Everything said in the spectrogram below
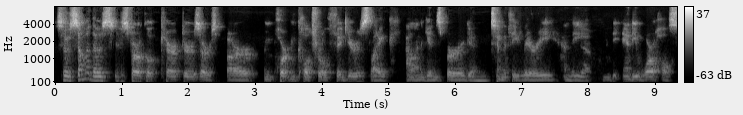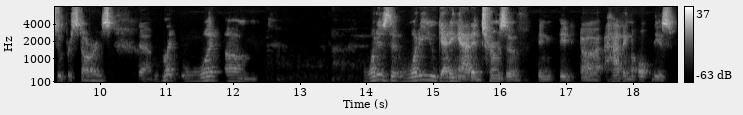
So some of those historical characters are are important cultural figures like Allen Ginsberg and Timothy Leary and the, yeah. the Andy Warhol superstars. Yeah. What what um what is it? What are you getting at in terms of in, in uh, having all these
